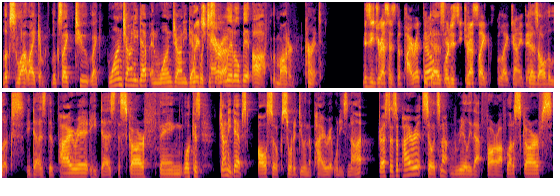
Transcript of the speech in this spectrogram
looks a lot like him. Looks like two, like one Johnny Depp and one Johnny Depp Which with just era? a little bit off the modern current. does he dress as the pirate He does. or He- does he dress like like Johnny Depp Does all the looks. He does the pirate. He does the scarf thing. Well, cause Johnny Depp's also sort of doing the pirate when he's not dressed as a pirate. So it's not really that far off. A lot of scarves,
